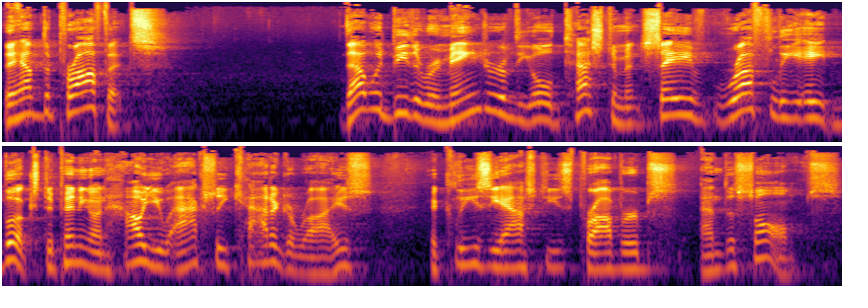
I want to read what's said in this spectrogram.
they have the prophets. That would be the remainder of the Old Testament, save roughly eight books, depending on how you actually categorize Ecclesiastes, Proverbs, and the Psalms.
